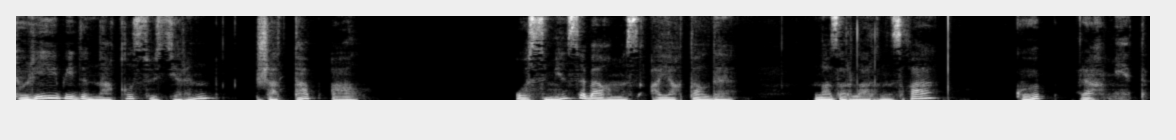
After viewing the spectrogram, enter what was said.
Төле бидің нақыл сөздерін жаттап ал. Осымен сабағымыз аяқталды. Назарларыңызға көп рахмет.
